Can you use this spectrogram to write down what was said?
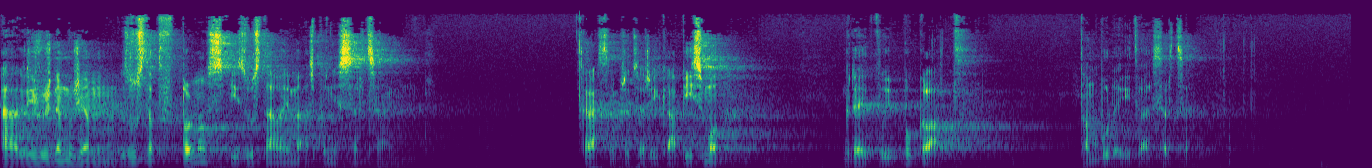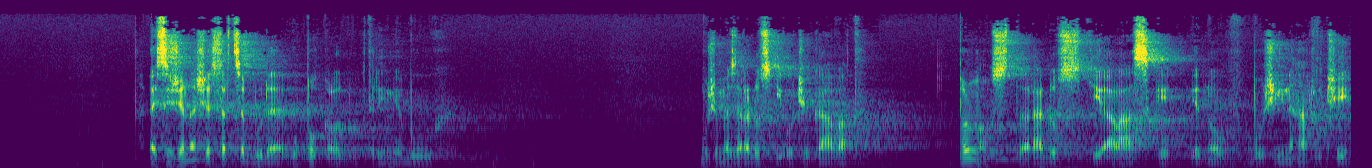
A když už nemůžeme zůstat v plnosti, zůstávajme aspoň srdcem. Krásně přece říká písmo, kde je tvůj poklad, tam bude i tvé srdce. A jestliže naše srdce bude u pokladu, kterým je Bůh, můžeme s radostí očekávat plnost radosti a lásky jednou v boží náruči,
